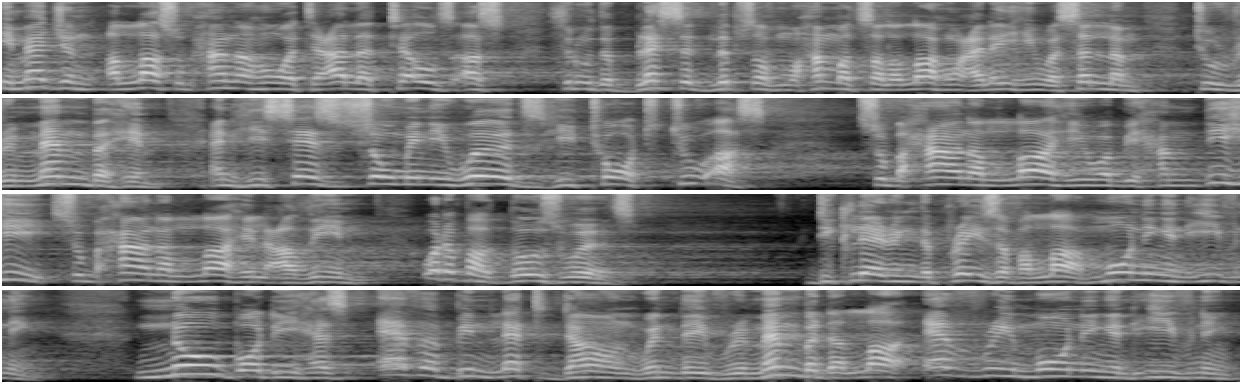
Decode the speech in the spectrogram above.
Imagine Allah subhanahu wa ta'ala tells us through the blessed lips of Muhammad sallallahu alayhi wasallam to remember Him. And He says so many words He taught to us. Subhanallah wa bihamdihi, Subhanallah al-azim. What about those words? Declaring the praise of Allah morning and evening Nobody has ever been let down when they've remembered Allah every morning and evening.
